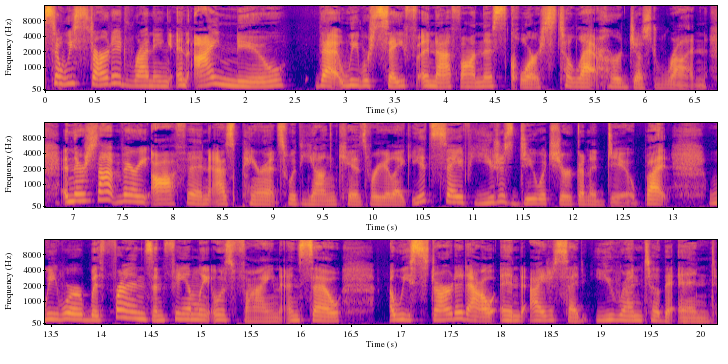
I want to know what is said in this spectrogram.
so we started running, and I knew that we were safe enough on this course to let her just run. And there's not very often, as parents with young kids, where you're like, it's safe, you just do what you're going to do. But we were with friends and family, it was fine. And so Uh, we started out, and I just said, You run till the end,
